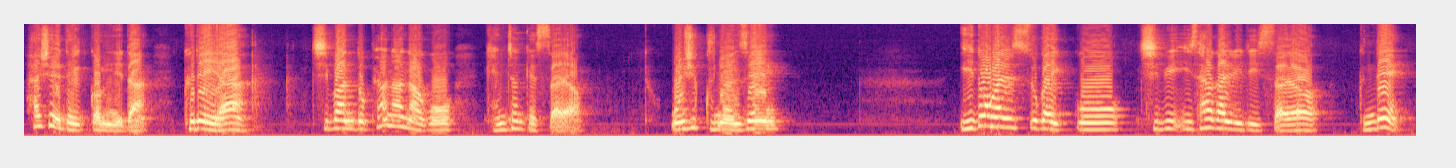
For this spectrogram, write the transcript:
하셔야 될 겁니다. 그래야 집안도 편안하고 괜찮겠어요. 59년생 이동할 수가 있고 집이 이사 갈 일이 있어요. 근데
